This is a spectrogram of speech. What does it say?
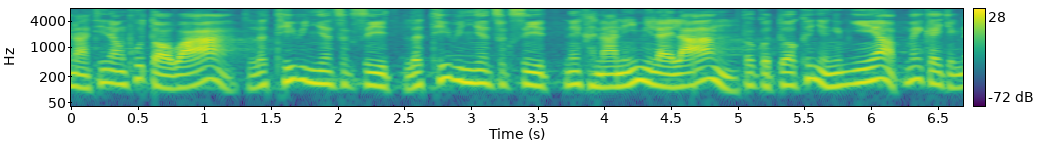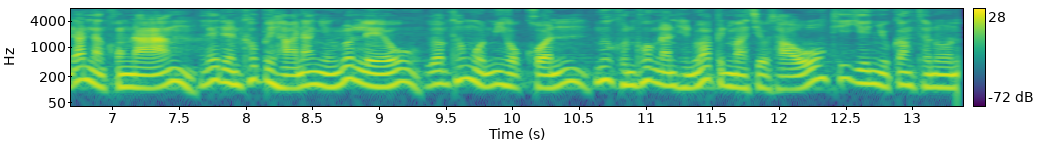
ขณะที่นางพูดต่อว่าลัทธิวิญญาณศักดิ์สิทธิ์ลัทธิวิญญาณศักดิ์สิทธิ์ในขณะนี้มีหลายล่าง ปรากฏตัวขึ้นอย่างเงียบๆไม่ไกลจากด้านหลังของนาง และเดินเข้าไปหานางอย่างรวดเร็ว รวมทั้งหมดมีหกคน เมื่อคนพวกนั้นเห็นว่าเป็นมาเซียวเถาที่ยืนอยู่กลางถนน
